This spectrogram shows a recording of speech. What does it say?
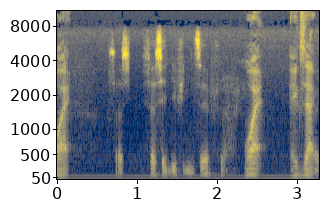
Ouais, Ça, c'est- définitif. là. ouais, exact.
